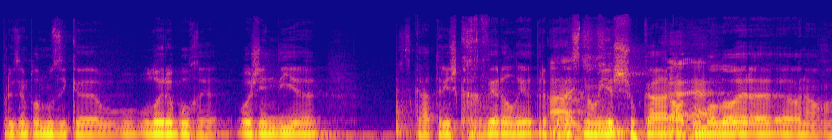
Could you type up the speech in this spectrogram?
Por exemplo, a música O, o Loira Burra, hoje em dia, se calhar terias que rever a letra para Ah, ver se não sim. chocar É, alguma é. loira eh, ou não.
